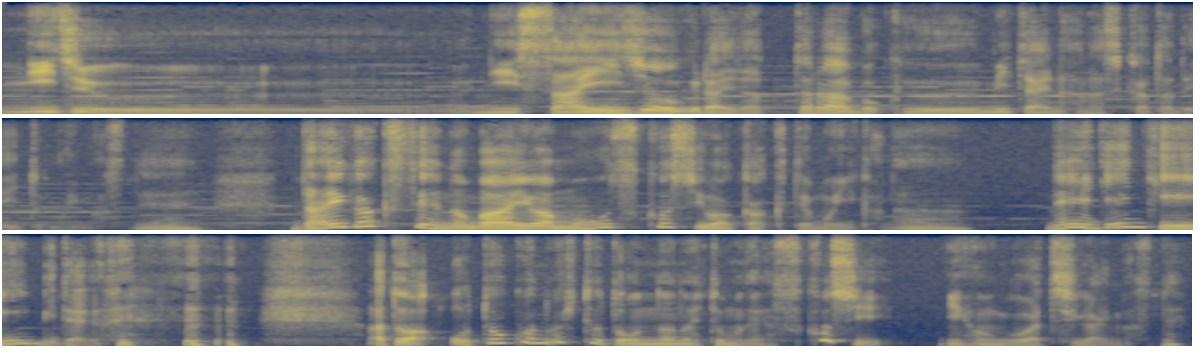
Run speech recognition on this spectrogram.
22歳以上ぐらいだったら僕みたいな話し方でいいと思いますね。大学生の場合はもう少し若くてもいいかな。ねえ元気？みたいなね。あとは男の人と女の人もね少し日本語は違いますね。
